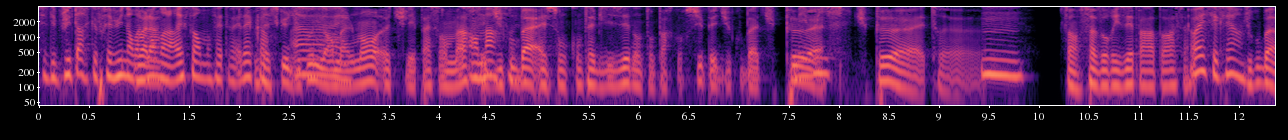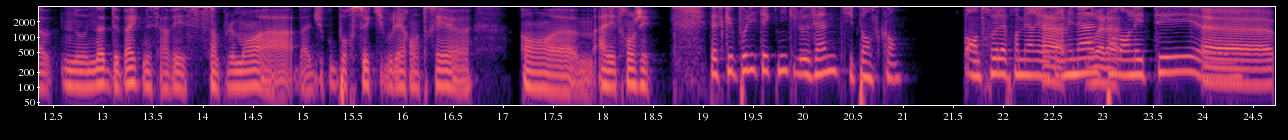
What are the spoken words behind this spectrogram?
C'était plus tard que prévu normalement dans la réforme, en fait. Ouais, d'accord. Parce que du ah coup, normalement, euh, tu les passes en mars, et du coup, bah, elles sont comptabilisées dans ton parcoursup et du coup, bah, tu peux, tu peux être mm enfin favorisé par rapport à ça. Ouais, c'est clair. Du coup, bah nos notes de bac ne servaient simplement à, bah, du coup pour ceux qui voulaient rentrer euh, en euh, à l'étranger. Parce que Polytechnique Lausanne, t'y penses quand? Entre la première et la ah, terminale, pendant l'été. Euh...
